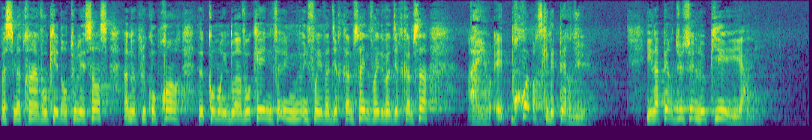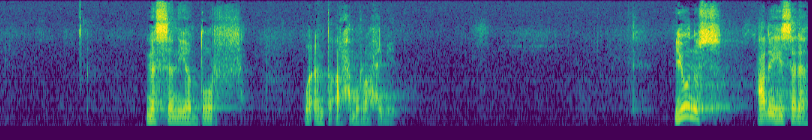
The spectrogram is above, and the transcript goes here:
il va se mettre à invoquer dans tous les sens, à ne plus comprendre comment il doit invoquer. Une, fois il va dire comme ça, une fois il va dire comme ça. pourquoi? Parce qu'il est perdu. Il a perdu le pied, yani. Yunus, alayhi salam,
